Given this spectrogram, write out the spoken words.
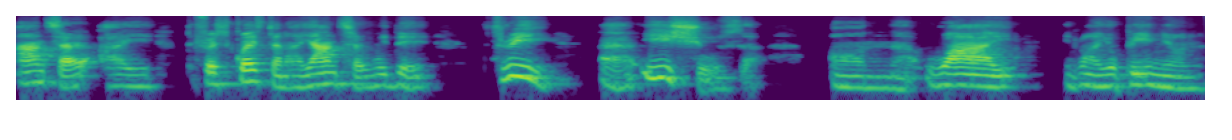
answer, I the first question I answered with the three uh, issues on why, in my opinion,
